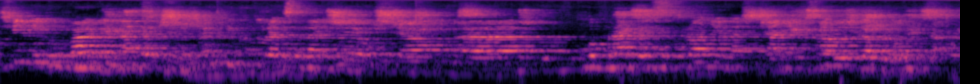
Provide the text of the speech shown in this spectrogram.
zwrócili uwagę na te krzyżyki, które znajdują się e, po prawej stronie na ścianie w małych gablotkach.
